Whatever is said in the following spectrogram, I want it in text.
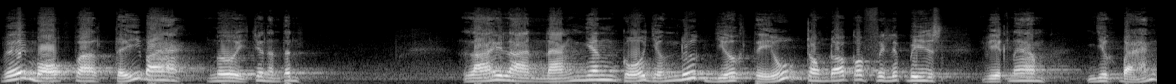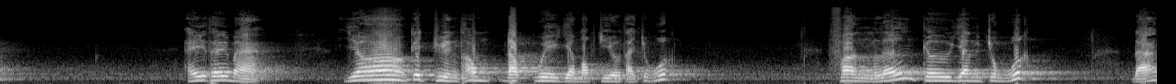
với một và tỷ ba người trên hành tinh lại là nạn nhân của những nước dược tiểu trong đó có Philippines, Việt Nam, Nhật Bản. Ấy thế mà do cái truyền thông độc quyền và một chiều tại Trung Quốc phần lớn cư dân Trung Quốc đã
